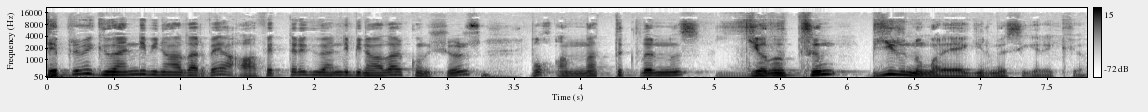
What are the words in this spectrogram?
depreme güvenli binalar veya afetlere güvenli binalar konuşuyoruz. Bu anlattıklarınız yalıtım bir numaraya girmesi gerekiyor.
